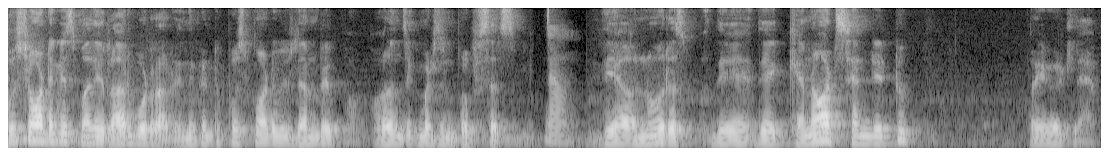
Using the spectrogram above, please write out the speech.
పోస్ట్ మార్టం కేసు మా దగ్గర రారు కూడా రారు. ఎందుకంటే post mortem is done by forensic medicine professors they have no res they they cannot send it to private lab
